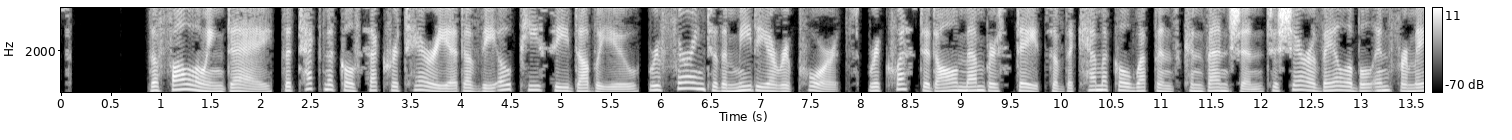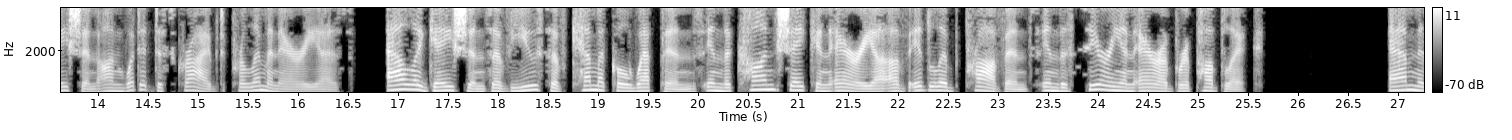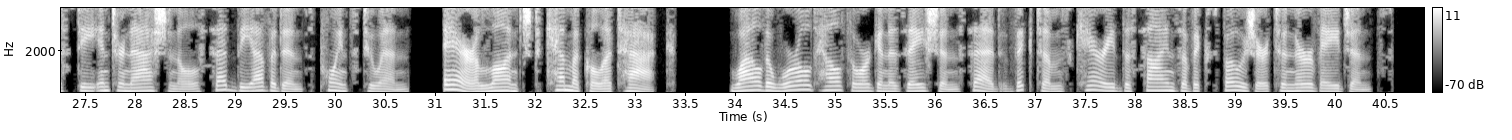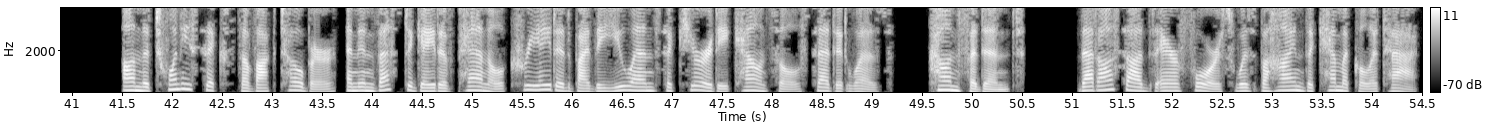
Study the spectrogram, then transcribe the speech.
The following day, the Technical Secretariat of the OPCW, referring to the media reports, requested all member states of the Chemical Weapons Convention to share available information on what it described preliminary as Allegations of use of chemical weapons in the Khan Sheikhoun area of Idlib province in the Syrian Arab Republic. Amnesty International said the evidence points to an air-launched chemical attack, while the World Health Organization said victims carried the signs of exposure to nerve agents. On 26 October, an investigative panel created by the UN Security Council said it was «confident» that Assad's air force was behind the chemical attack.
